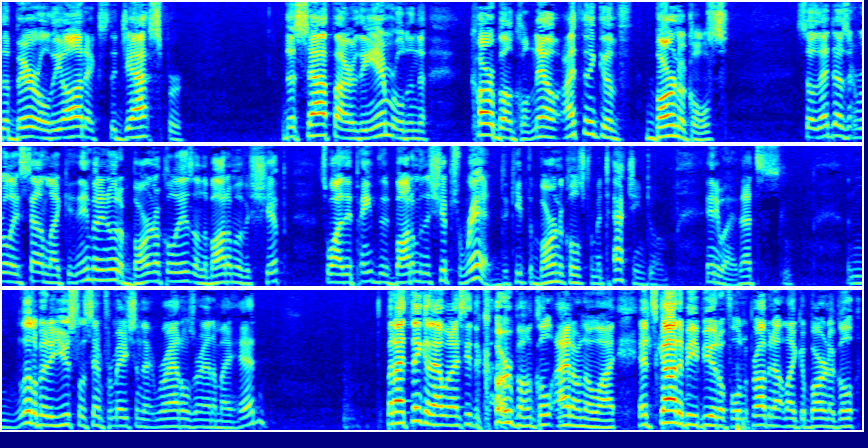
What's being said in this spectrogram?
the beryl, the onyx, the jasper, the sapphire, the emerald, and the carbuncle. Now, I think of barnacles, so that doesn't really sound like it. Anybody know what a barnacle is on the bottom of a ship? That's why they paint the bottom of the ships red to keep the barnacles from attaching to them. Anyway, that's a little bit of useless information that rattles around in my head. But I think of that when I see the carbuncle. I don't know why. It's got to be beautiful and probably not like a barnacle.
